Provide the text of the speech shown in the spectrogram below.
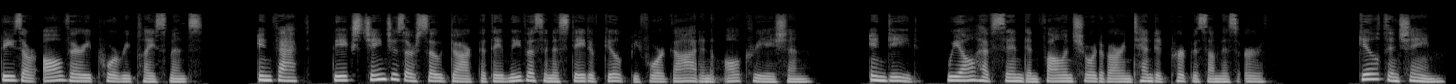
These are all very poor replacements. In fact, the exchanges are so dark that they leave us in a state of guilt before God and all creation. Indeed, we all have sinned and fallen short of our intended purpose on this earth. Guilt and shame.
